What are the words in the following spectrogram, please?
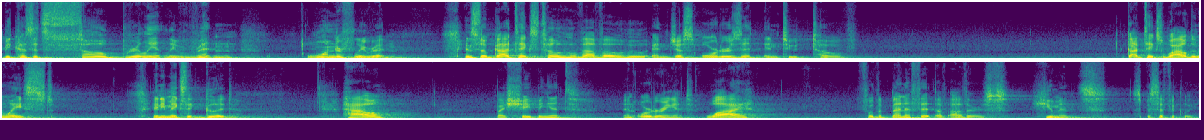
because it's so brilliantly written, wonderfully written. And so God takes tohu vavohu and just orders it into tov. God takes wild and waste and he makes it good. How? By shaping it and ordering it. Why? For the benefit of others, humans specifically.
